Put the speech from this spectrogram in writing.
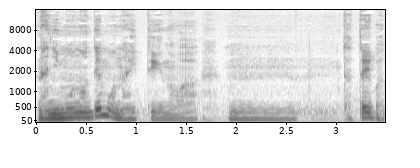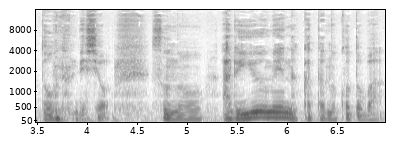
何者でもないっていうのは、うーん、例えばどうなんでしょう。その、ある有名な方の言葉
